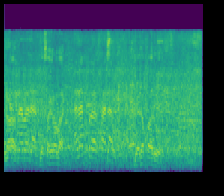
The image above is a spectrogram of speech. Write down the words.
Gra- gravar. Ya está grabant. Ara però fareu.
